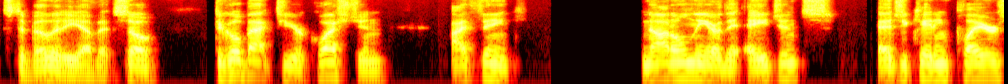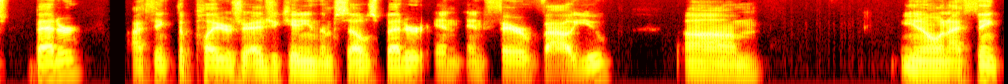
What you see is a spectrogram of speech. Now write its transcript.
stability of it. So to go back to your question, I think not only are the agents educating players better, I think the players are educating themselves better in fair value. Um, you know, and I think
